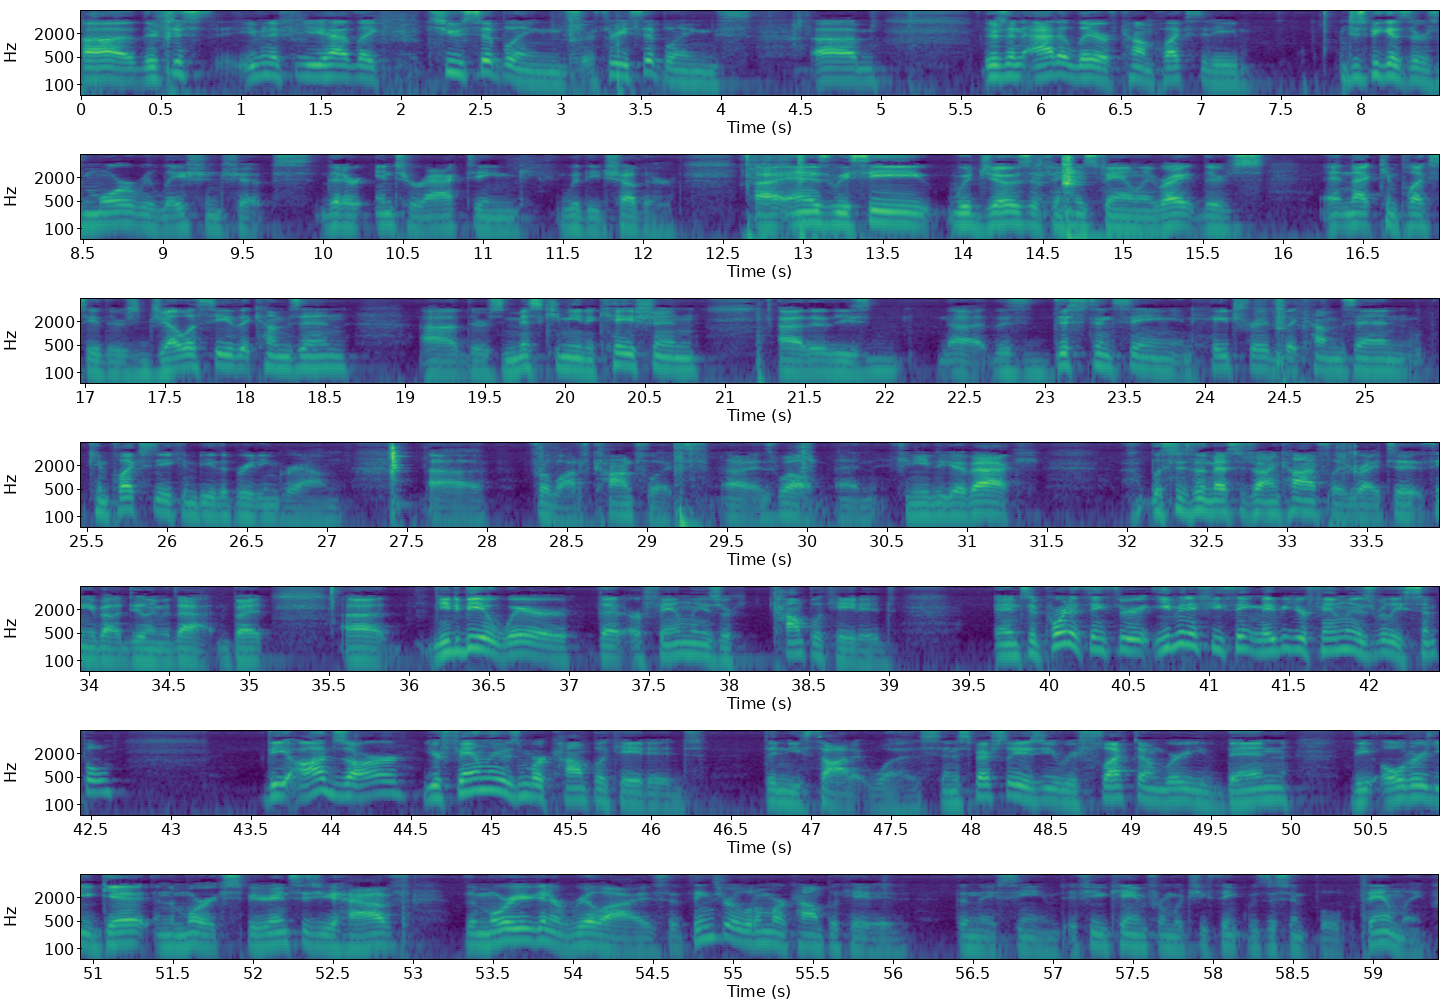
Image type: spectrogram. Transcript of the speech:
uh, there's just, even if you had like two siblings or three siblings, um, there's an added layer of complexity just because there's more relationships that are interacting with each other. Uh, and as we see with Joseph and his family, right, there's and that complexity, there's jealousy that comes in, uh, there's miscommunication, uh, there these uh, this distancing and hatred that comes in. Complexity can be the breeding ground uh, for a lot of conflict uh, as well. And if you need to go back, listen to the message on conflict, right, to think about dealing with that. But uh, need to be aware that our families are complicated. And it's important to think through, even if you think maybe your family is really simple, the odds are your family is more complicated than you thought it was. And especially as you reflect on where you've been, the older you get and the more experiences you have, the more you're going to realize that things are a little more complicated than they seemed if you came from what you think was a simple family.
